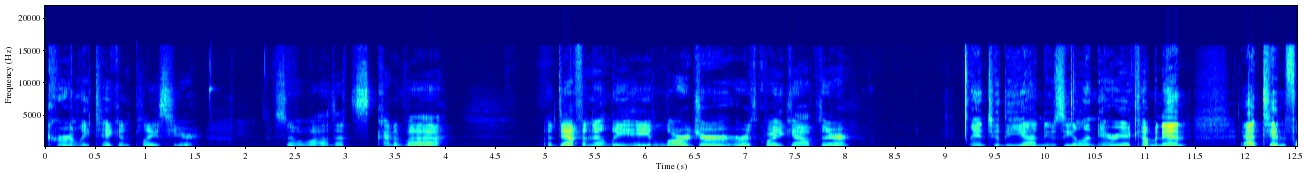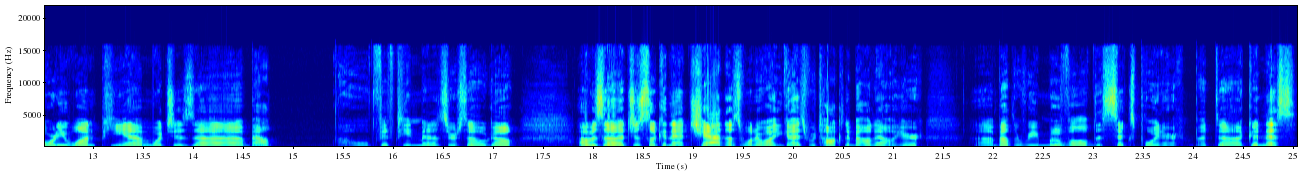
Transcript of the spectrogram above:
currently taking place here. So uh, that's kind of a, a, definitely a larger earthquake out there into the uh, New Zealand area coming in at 10:41 p.m., which is uh, about oh, 15 minutes or so ago. I was uh, just looking at chat. I was wondering what you guys were talking about out here uh, about the removal of the six pointer. But uh, goodness,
